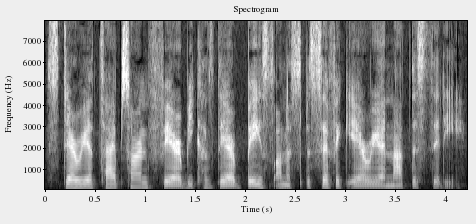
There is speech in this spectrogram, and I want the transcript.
stereotypes are unfair because they are based on a specific area, not the city.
